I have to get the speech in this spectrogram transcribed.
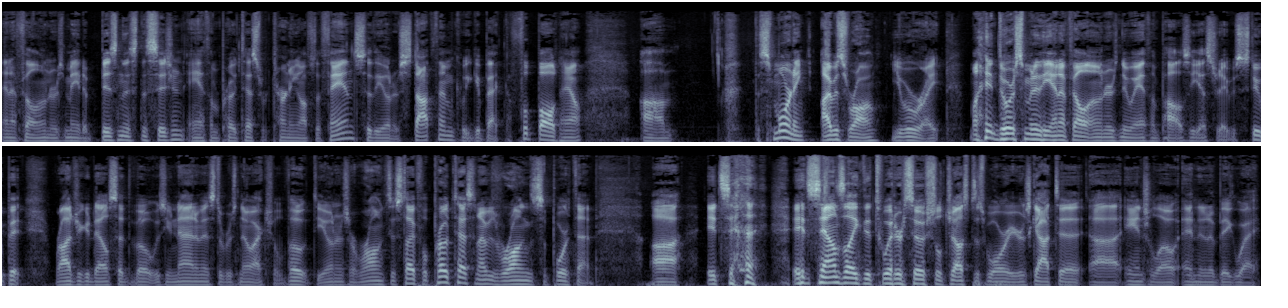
NFL owners made a business decision. Anthem protests were turning off the fans, so the owners stopped them. Can we get back to football now? Um, this morning, I was wrong. You were right. My endorsement of the NFL owners' new anthem policy yesterday was stupid. Roger Goodell said the vote was unanimous. There was no actual vote. The owners are wrong to stifle protests, and I was wrong to support them. Uh, it's it sounds like the Twitter social justice warriors got to uh, Angelo, and in a big way.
